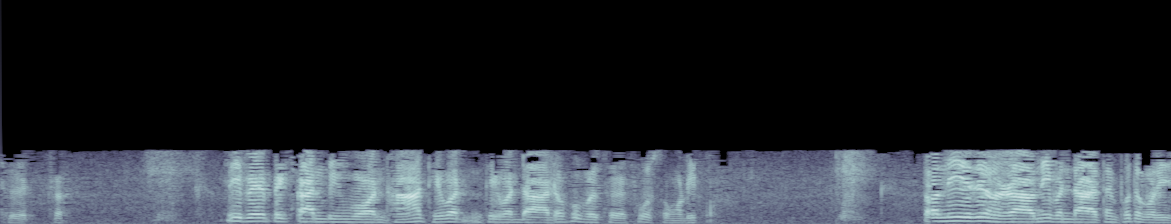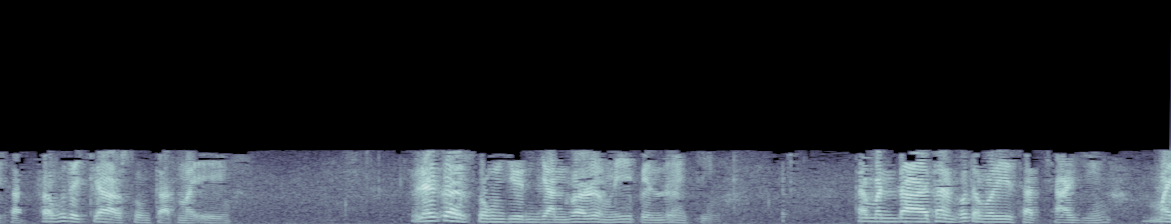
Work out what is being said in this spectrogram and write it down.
เถิดนี่เป็นเป็นการบิงวอนหาเทวเทวดาและผู้ประเสริฐผู้ทรงฤทธิ์ ตอนนี้เรื่องราวนี้บรรดาท่านพุทธบริษัท พระพุทธเจ้าทรงตัดมาเอง และก็ทรงยืนยันว่าเรื่องนี้เป็นเรื่องจริง ถ้าบรรดาท่านพุทธบริษัทชายหญิงไม่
